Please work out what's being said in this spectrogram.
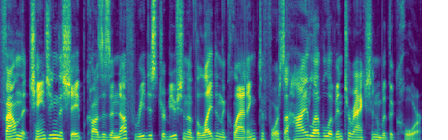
Found that changing the shape causes enough redistribution of the light in the cladding to force a high level of interaction with the core.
